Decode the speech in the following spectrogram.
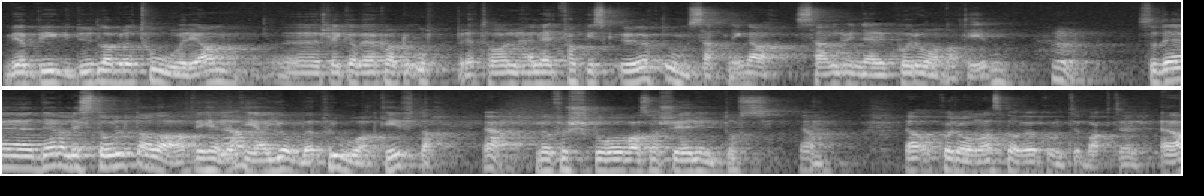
Vi har bygd ut laboratoriene slik at vi har klart å opprettholde, eller faktisk økt omsetninga selv under koronatiden. Så det, det er veldig stolt av, da, at vi hele Ja. tida jobber proaktivt da, Ja. med å forstå hva som skjer rundt oss. ja. Ja, og korona skal vi jo komme tilbake til. Ja.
